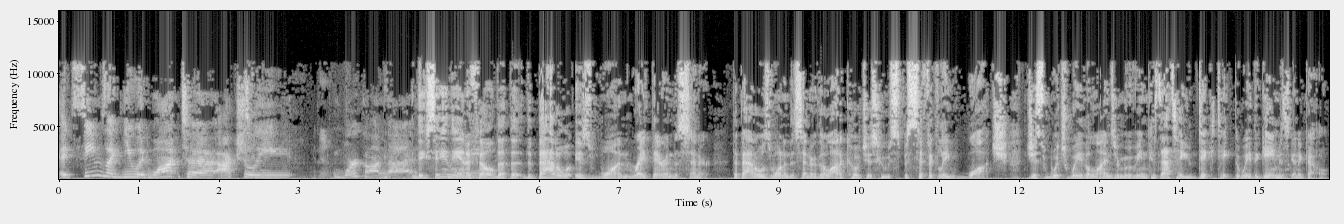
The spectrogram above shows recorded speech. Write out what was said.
it seems like you would want to actually work on that. They say in the NFL that the, the battle is won right there in the center. The battle is won in the center. There are a lot of coaches who specifically watch just which way the lines are moving because that's how you dictate the way the game is going to go.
